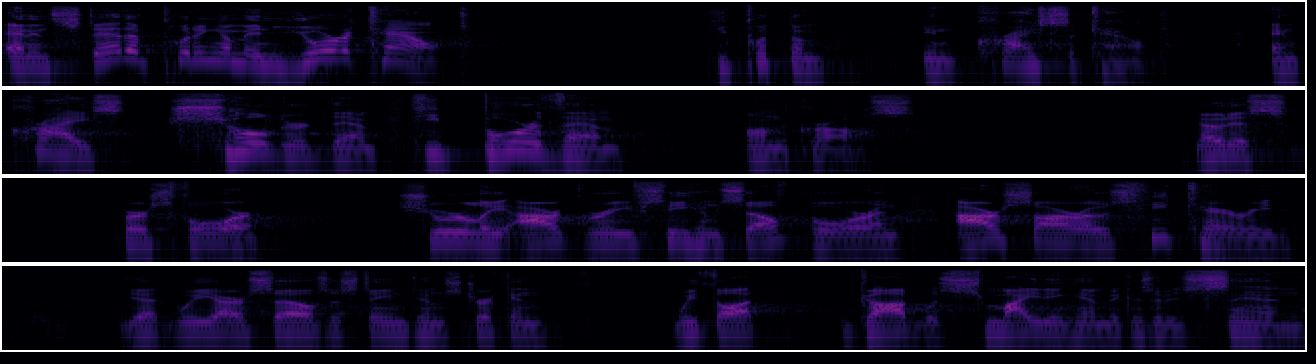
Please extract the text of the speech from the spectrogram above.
and instead of putting them in your account, He put them in Christ's account. And Christ shouldered them, He bore them on the cross. Notice verse 4 Surely our griefs He Himself bore, and our sorrows He carried, yet we ourselves esteemed Him stricken. We thought God was smiting Him because of His sin.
